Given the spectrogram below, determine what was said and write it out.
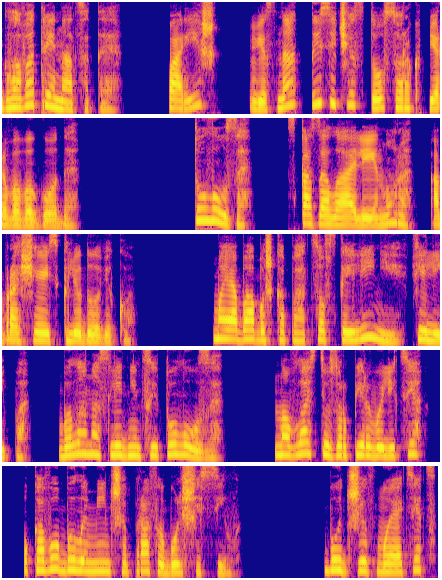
Глава 13. Париж. Весна 1141 года. «Тулуза», — сказала Алиенора, обращаясь к Людовику. «Моя бабушка по отцовской линии, Филиппа, была наследницей Тулузы, но власть узурпировали те, у кого было меньше прав и больше сил. Будь жив мой отец,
